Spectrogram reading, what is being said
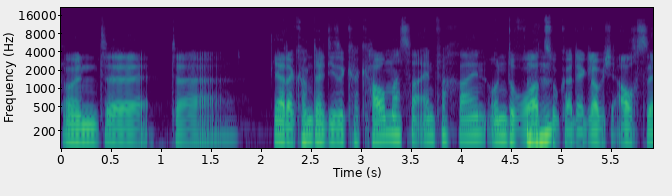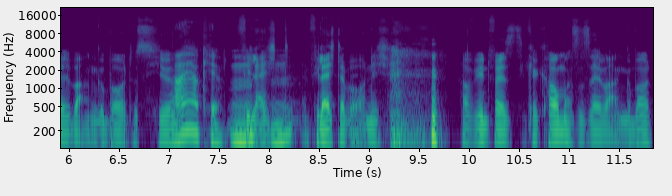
und äh, da, ja, da kommt halt diese Kakaomasse einfach rein und Rohrzucker, mhm. der glaube ich auch selber angebaut ist hier. Ah ja, okay. Mhm. Vielleicht, mhm. vielleicht aber auch nicht. Auf jeden Fall ist die Kakaomasse selber angebaut.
